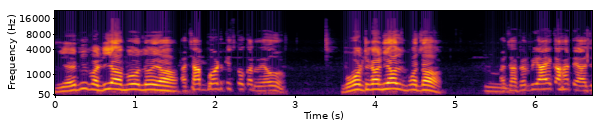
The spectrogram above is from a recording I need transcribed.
ये भी बढ़िया मोह लो यार अच्छा आप वोट किसको कर रहे हो? वोट का नहीं पता। अच्छा फिर भी आए कहाँ थे आज?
